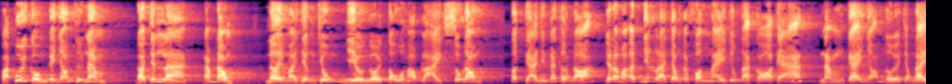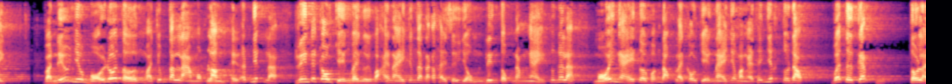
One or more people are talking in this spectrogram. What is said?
Và cuối cùng cái nhóm thứ năm, đó chính là đám đông, nơi mà dân chúng, nhiều người tụ họp lại số đông, tất cả những cái thơm đó. Do đó mà ít nhất là trong cái phần này chúng ta có cả năm cái nhóm người ở trong đây. Và nếu như mỗi đối tượng mà chúng ta làm một lần, thì ít nhất là riêng cái câu chuyện về người bại này chúng ta đã có thể sử dụng liên tục 5 ngày. Tức nghĩa là mỗi ngày tôi vẫn đọc lại câu chuyện này, nhưng mà ngày thứ nhất tôi đọc với tư cách tôi là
